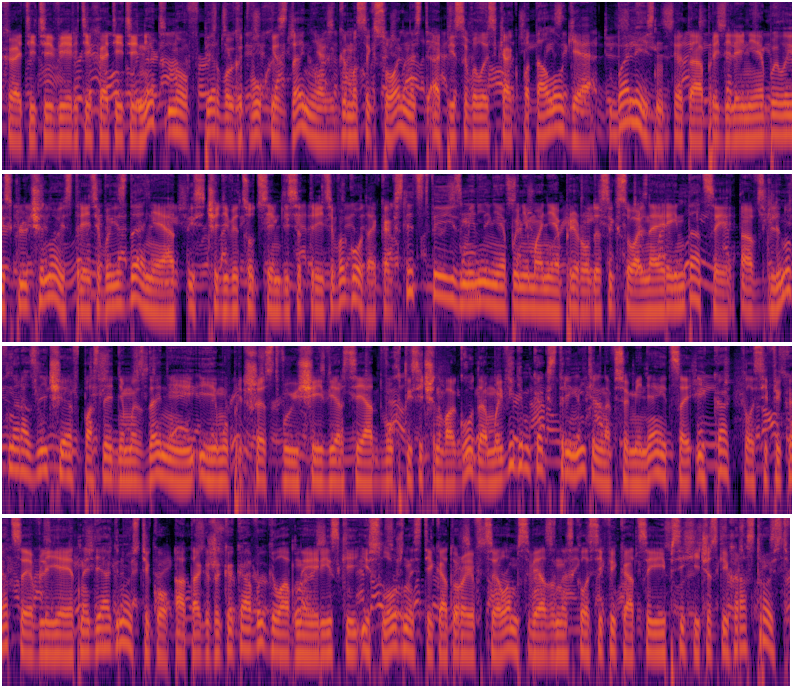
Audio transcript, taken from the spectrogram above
Хотите верьте, хотите нет, но в первых двух изданиях гомосексуальность описывалась как патология, болезнь. Это определение было исключено из третьего издания от 1973 года как следствие изменения понимания природы сексуальной ориентации. А взглянув на различия в последнем издании и ему предшествующей версии от 2000 года, мы видим, как стремительно все меняется и как классификация влияет на на диагностику, а также каковы главные риски и сложности, которые в целом связаны с классификацией психических расстройств.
